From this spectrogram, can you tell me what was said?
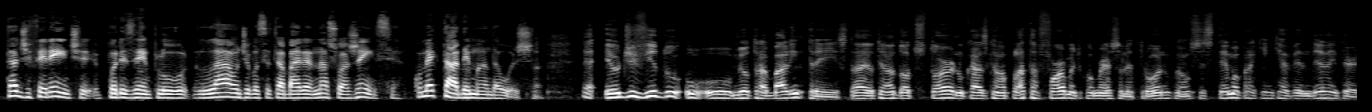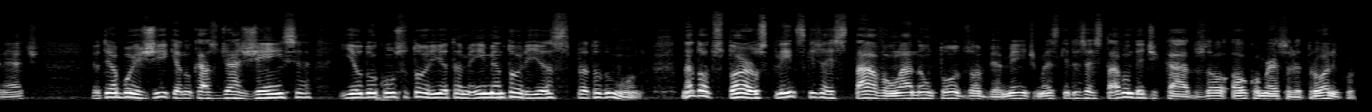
Está diferente, por exemplo, lá onde você trabalha na sua agência? Como é que está a demanda hoje? Tá. É, eu divido o, o, meu trabalho em três, tá? Eu tenho a Dot Store, no caso que é uma plataforma de comércio eletrônico, é um sistema para quem quer vender na internet. Eu tenho a Boigi, que é no caso de agência, e eu dou consultoria também e mentorias para todo mundo. Na Dot Store, os clientes que já estavam lá, não todos, obviamente, mas que eles já estavam dedicados ao, ao comércio eletrônico,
